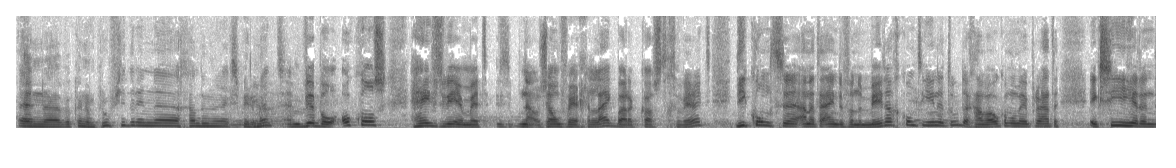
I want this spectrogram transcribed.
En eh, we kunnen een proefje erin eh, gaan doen, een experiment. En Wibbel Okkels heeft weer met nou, zo'n vergelijkbare kast gewerkt. Die komt eh, aan het einde van de middag komt hij hier naartoe. Daar gaan we ook allemaal mee praten. Ik zie hier een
